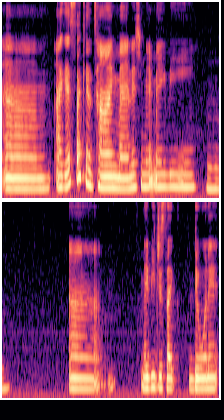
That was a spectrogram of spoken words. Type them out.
Um, I guess like in time management, maybe. hmm um maybe just like doing it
